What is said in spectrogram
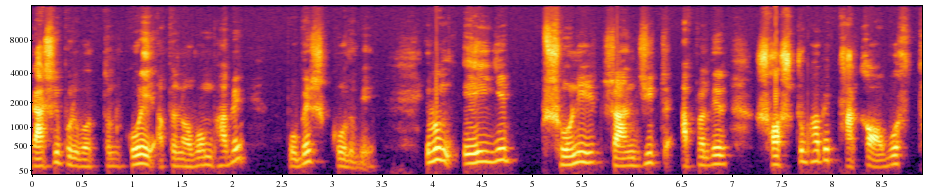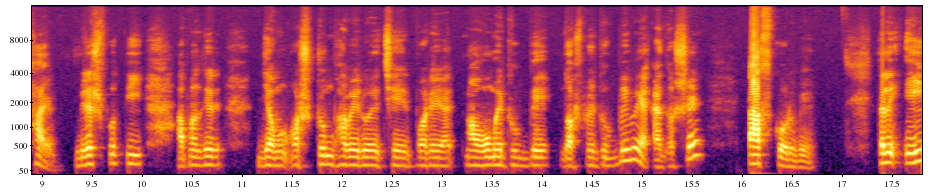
রাশি পরিবর্তন করে আপনার নবম ভাবে প্রবেশ করবে। এবং এই যে শনির ট্রানজিট আপনাদের ষষ্ঠ ভাবে থাকা অবস্থায়, বৃহস্পতি আপনাদের যেমন অষ্টম ভাবে রয়েছে, পরে নবমে ঢুকবে, দশমে ঢুকবে এবং একাদশে টাচ করবে। তাহলে এই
